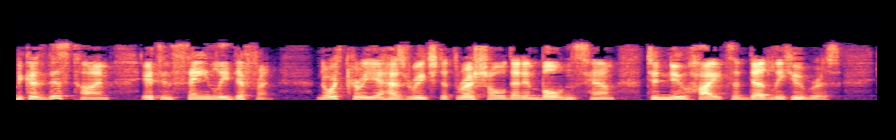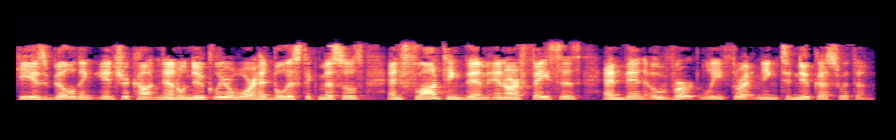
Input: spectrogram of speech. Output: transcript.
Because this time it's insanely different. North Korea has reached a threshold that emboldens him to new heights of deadly hubris. He is building intercontinental nuclear warhead ballistic missiles and flaunting them in our faces and then overtly threatening to nuke us with them.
